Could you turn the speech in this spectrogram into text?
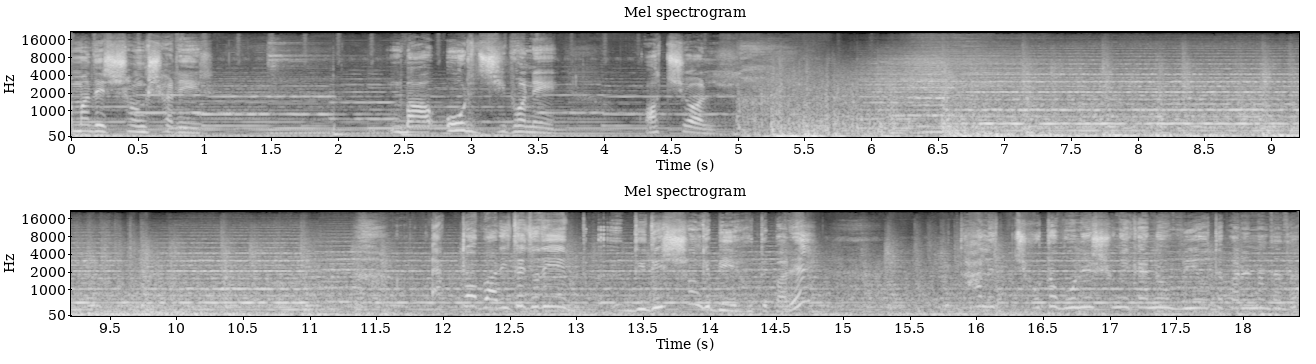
আমাদের সংসারের বা ওর জীবনে অচল। যদি দিদির সঙ্গে বিয়ে হতে পারে, তাহলে ছোট বোনের সঙ্গে কেন বিয়ে হতে পারে না দাদা?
